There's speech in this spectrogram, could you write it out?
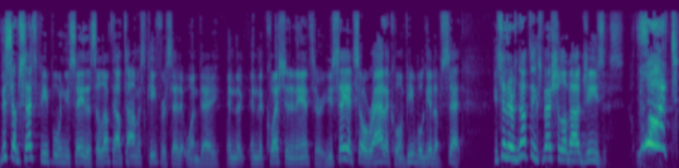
this upsets people when you say this. I loved how Thomas Kiefer said it one day in the, in the question and answer. You say it so radical and people get upset. He said, There's nothing special about Jesus. What?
